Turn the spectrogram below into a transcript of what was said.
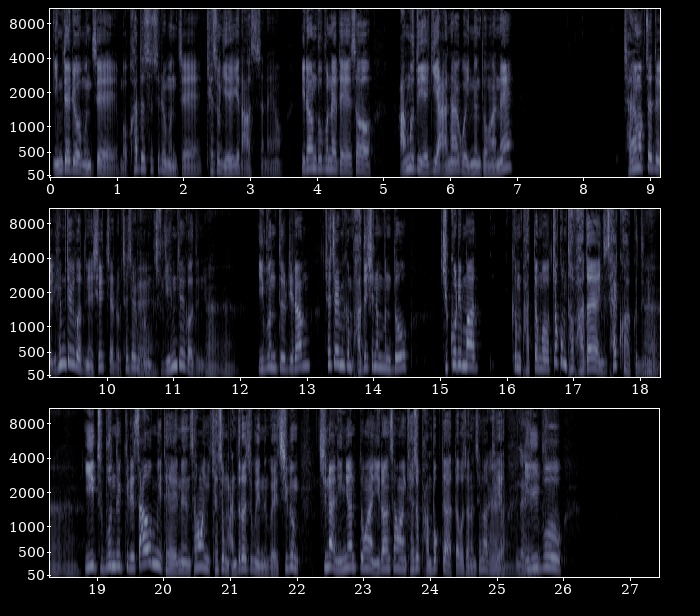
임대료 문제, 뭐 카드 수수료 문제 계속 이 얘기 나왔잖아요. 이런 부분에 대해서 아무도 얘기 안 하고 있는 동안에 자영업자들 힘들거든요, 실제로. 최저임금 네. 주기 힘들거든요. 네, 네. 이분들이랑 최저임금 받으시는 분도 쥐꼬리만 큼 받던 거 조금 더 받아야 이제 살 것 같거든요. 네, 네, 네. 이두 분들끼리 싸움이 되는 상황이 계속 만들어지고 있는 거예요. 지금 지난 2년 동안 이런 상황이 계속 반복돼 왔다고 저는 생각해요. 네. 일부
